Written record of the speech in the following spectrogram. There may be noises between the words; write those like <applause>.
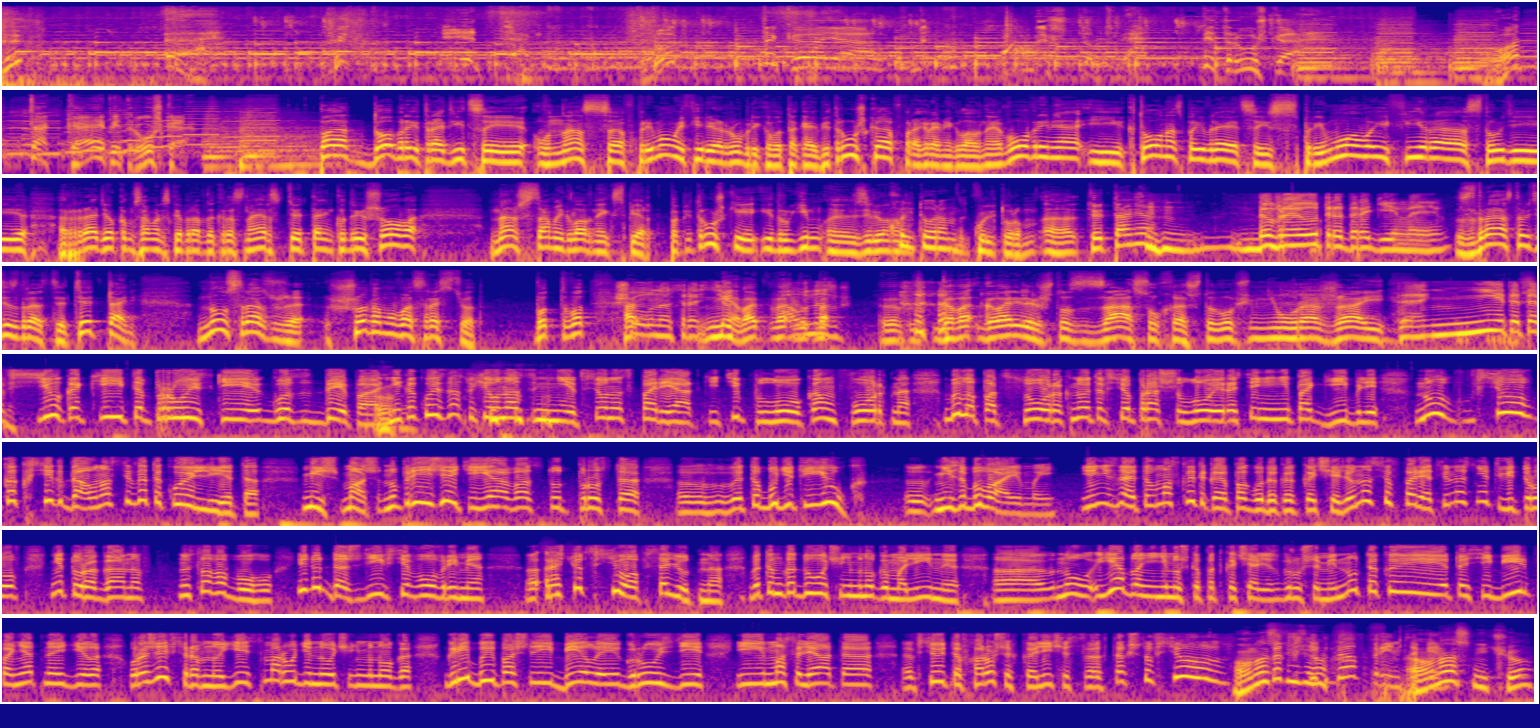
Итак, вот такая... Да, да чтоб тебя, петрушка. Вот такая петрушка. По доброй традиции у нас в прямом эфире рубрика «Вот такая петрушка» в программе «Главное вовремя». И кто у нас появляется из прямого эфира студии радио «Комсомольская правда» Красноярск, тетя Таня Кудряшова. Наш самый главный эксперт по петрушке и другим э, зеленым Культурам. культурам. Э, тетя Таня, Доброе утро, дорогие мои. здравствуйте, здравствуйте. Тетя Тань, ну сразу же, что там у вас растет? Вот, вот. Что а- у нас растет? Не, во- А у нас- говорили, что засуха, что, в общем, не урожай. Да нет, это все какие-то происки Госдепа. Никакой засухи у нас нет, все у нас в порядке, тепло, комфортно. Было под 40, но это все прошло, и растения не погибли. Ну, все как всегда, у нас всегда такое лето. Миш, Маша, ну приезжайте, я вас тут просто... э, это будет юг э, незабываемый. Я не знаю, это в Москве такая погода, как качели. У нас все в порядке, у нас нет ветров, нет ураганов. Ну и слава богу. Идут дожди все вовремя. Э, Растет все абсолютно. В этом году очень много малины. А, Ну, яблони немножко подкачали с грушами. Ну, так и это Сибирь, понятное дело. Урожай все равно есть, смородины очень много. Грибы пошли, белые, грузди и маслята. Все это в хороших количествах. Так что все А у нас как ничего. всегда, в принципе. А у нас ничего.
